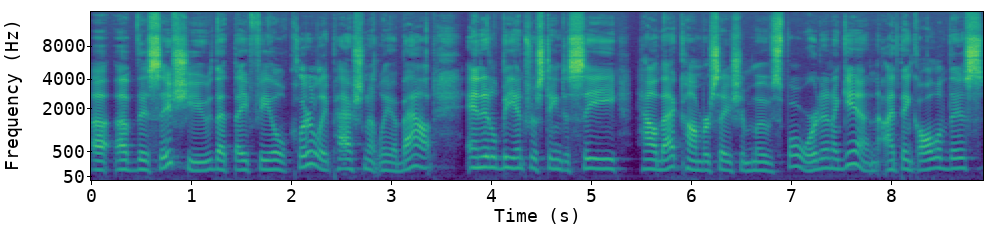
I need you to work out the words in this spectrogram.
uh of this issue that they feel clearly passionately about and it'll be interesting to see how that conversation moves forward. And again, I think all of this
